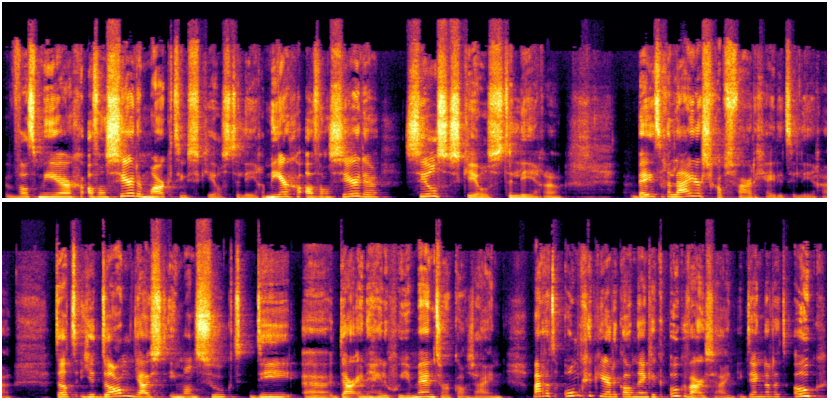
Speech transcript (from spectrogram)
wat meer geavanceerde marketing skills te leren, meer geavanceerde sales skills te leren, betere leiderschapsvaardigheden te leren. Dat je dan juist iemand zoekt die uh, daarin een hele goede mentor kan zijn. Maar het omgekeerde kan denk ik ook waar zijn. Ik denk dat het ook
